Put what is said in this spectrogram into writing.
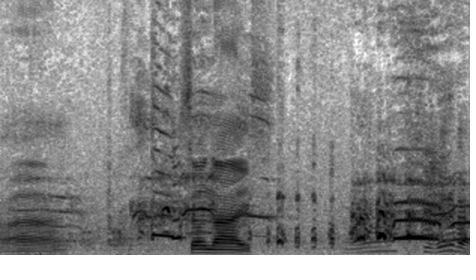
Ah. So nice. się wyrwać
